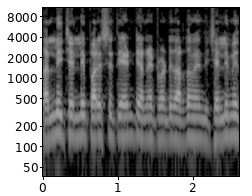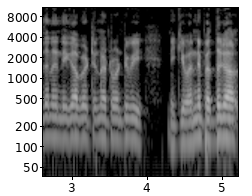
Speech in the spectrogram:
తల్లి చెల్లి పరిస్థితి ఏంటి అనేటువంటిది అర్థమైంది. చెల్లి మీదనే నిఘా పెట్టినటువంటివి. నీకు ఇవన్నీ పెద్దగా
